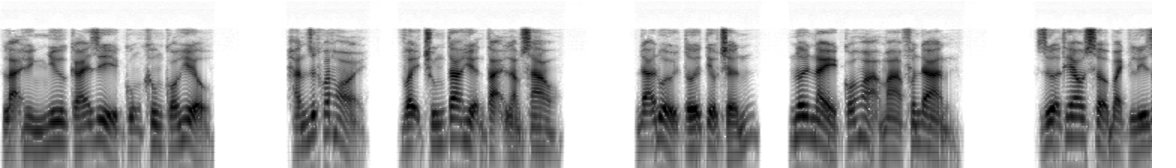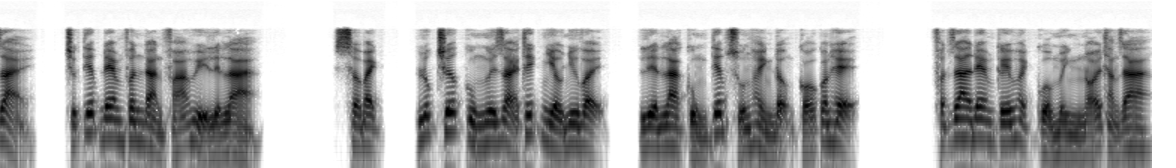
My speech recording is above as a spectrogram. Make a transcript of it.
lại hình như cái gì cũng không có hiểu. Hắn dứt khoát hỏi vậy chúng ta hiện tại làm sao? Đã đổi tới tiểu trấn, nơi này có hỏa ma phân đàn. Dựa theo sở bạch lý giải, trực tiếp đem phân đàn phá hủy liền là. Sở bạch, lúc trước cùng ngươi giải thích nhiều như vậy, liền là cùng tiếp xuống hành động có quan hệ. Phật gia đem kế hoạch của mình nói thẳng ra.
